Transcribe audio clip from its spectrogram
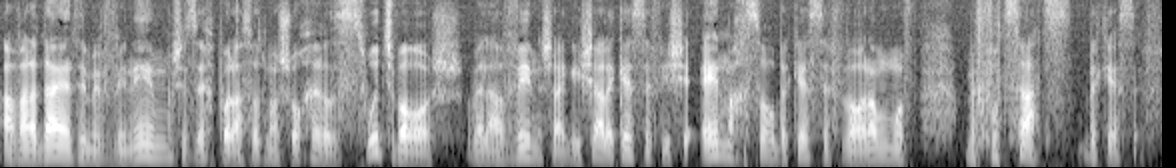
אבל עדיין אתם מבינים שצריך פה לעשות משהו אחר, זה סוויץ' בראש, ולהבין שהגישה לכסף היא שאין מחסור בכסף והעולם הוא מפוצץ בכסף.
